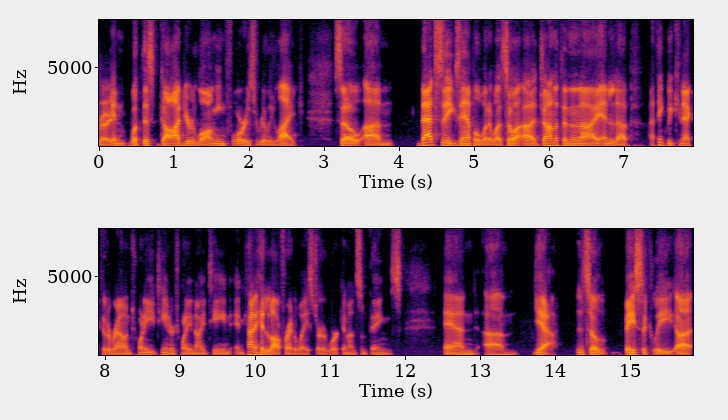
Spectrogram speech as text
Right. and what this god you're longing for is really like so um that's the example of what it was. So uh, jonathan and i ended up i think we connected around 2018 or 2019 and kind of hit it off right away started working on some things. And um yeah. And so basically uh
